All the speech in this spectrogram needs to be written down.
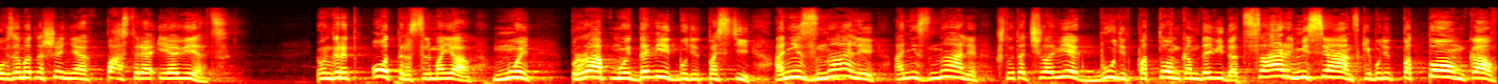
о взаимоотношениях пастыря и овец. И он говорит, отрасль моя, мой раб мой Давид будет пасти. Они знали, они знали, что этот человек будет потомком Давида. Царь мессианский будет потомков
